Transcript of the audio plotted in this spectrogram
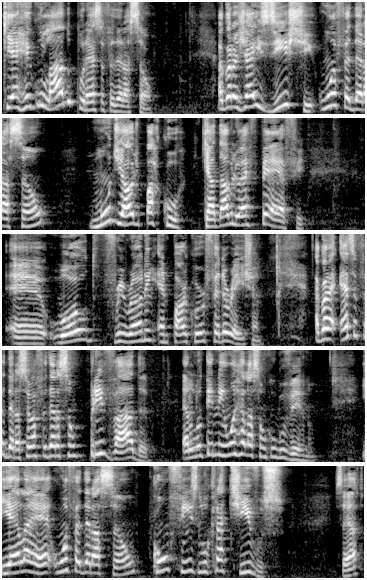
que é regulado por essa federação. Agora já existe uma federação mundial de parkour, que é a WFPF, é World Free Running and Parkour Federation. Agora essa federação é uma federação privada, ela não tem nenhuma relação com o governo e ela é uma federação com fins lucrativos, certo?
